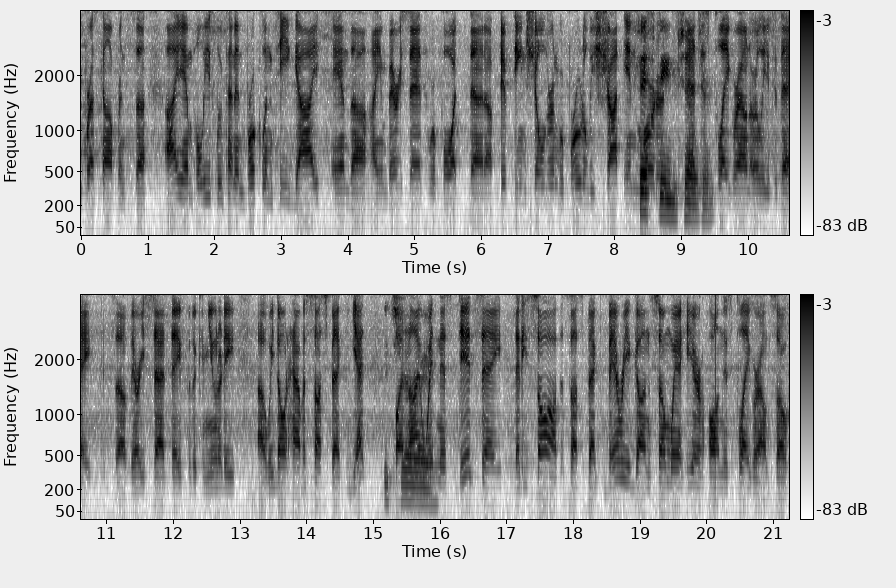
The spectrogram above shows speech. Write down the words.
Press conference. Uh, I am Police Lieutenant Brooklyn T. Guy, and uh, I am very sad to report that uh, 15 children were brutally shot and 15 murdered at this playground earlier today. It's a very sad day for the community. Uh, we don't have a suspect yet, It but an sure is. eyewitness did say that he saw the suspect bury a gun somewhere here on this playground. So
